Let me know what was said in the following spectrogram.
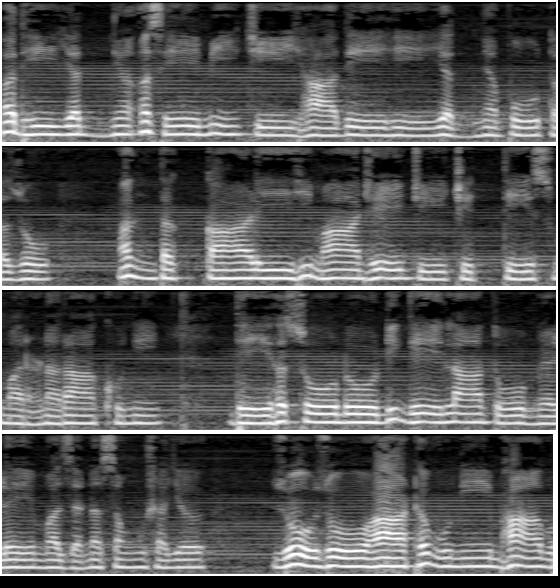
अधियज्ञ असे ह्या देही यज्ञपूत जो अंतकाळी हि माझेची चित्ती स्मरण राखुनी देह सोडोडी गेला तो मिळे मजन संशय जो जो आठवुनी भाव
